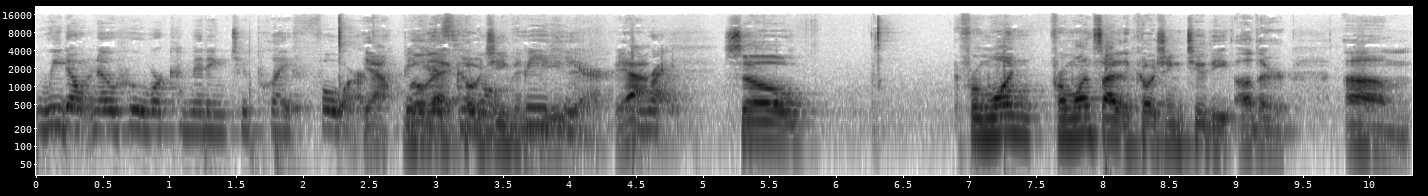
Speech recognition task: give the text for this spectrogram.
we don't know who we're committing to play for. yeah, will that coach even be, be, here? there? Yeah, Right. So from one from one side of the coaching to the other, um,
